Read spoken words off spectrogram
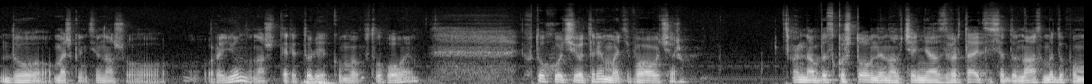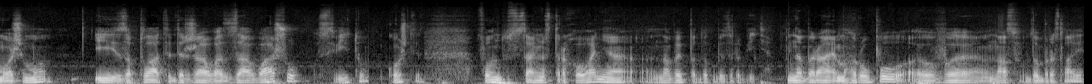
до мешканців нашого району, нашої території, яку ми обслуговуємо. Хто хоче отримати ваучер на безкоштовне навчання, звертайтеся до нас, ми допоможемо. І заплатить держава за вашу освіту кошти фонду соціального страхування на випадок безробіття. Набираємо групу в у нас в Доброславі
